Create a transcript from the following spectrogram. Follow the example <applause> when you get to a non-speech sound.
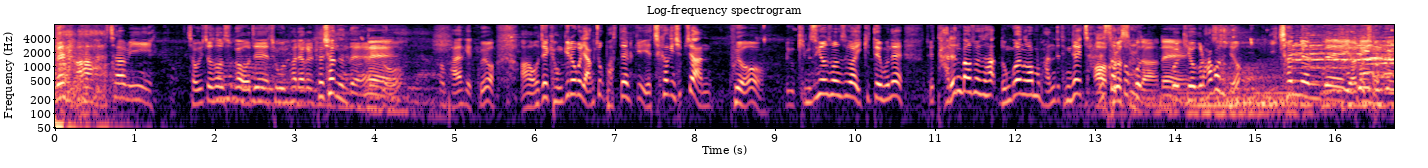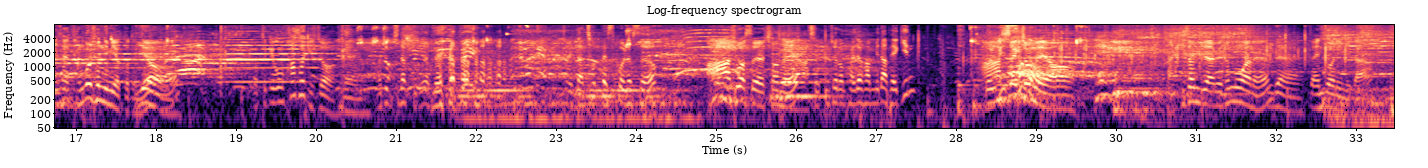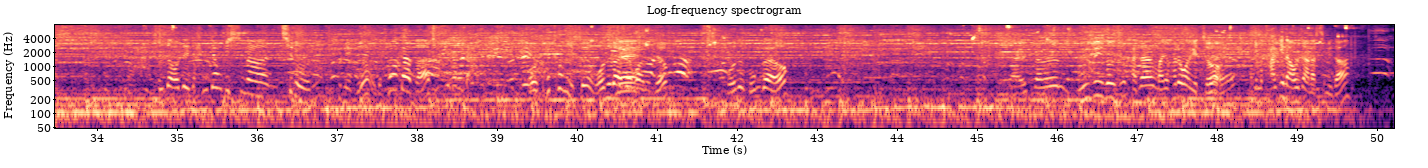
네, 아 참 이 정희철 선수가 어제 좋은 활약을 펼쳤는데 네. 또 한번 봐야겠고요. 아 어제 경기력을 양쪽 봤을 때 이렇게 예측하기 쉽지 않고요. 그리고 김승현 선수가 있기 때문에 저희 다른 방송에서 하- 농구하는 거 한번 봤는데 굉장히 잘했었던 아, 그렇습니다. 걸, 네. 걸 기억을 하거든요. 2000년대 연예인 농구 행사의 단골 손님이었거든요. 예. 어떻게 보면 화석이죠. 네. 아, 좀 지났군요. <laughs> 자, 일단 첫 패스 걸렸어요. 아 좋았어요 처음에. 지금처럼 달려갑니다. 백인. 아 시작이 좋네요. 자 기선제압에 성공하는 네. 또 엔드원입니다. 둘 다 어제 이제 한 경기씩만 치룬 팀이고요. 이제 허가가 준비합니다. 어, 패턴이 있어요. 원을 네. 하려고 하는데요. 원은 뭔가요? 자 일단은 문수인 선수 가장 많이 활용하겠죠. 네. 하지만 각이 나오지 않았습니다.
